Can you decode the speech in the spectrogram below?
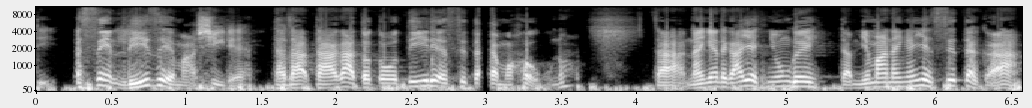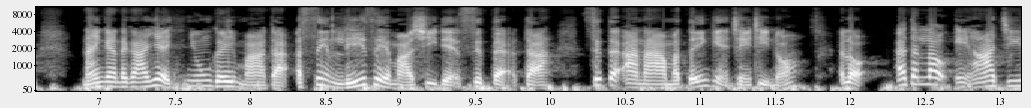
ဒီအဆင့်40မှာရှိတယ်ဒါဒါဒါကတော်တော်သေးတဲ့စစ်တပ်မဟုတ်ဘူးနော်ဒါနိုင်ငံတကာရဲ့ညှိုးကိန်းဒါမြန်မာနိုင်ငံရဲ့စစ်တပ်ကနိုင်ငံတကာရဲ့ညှိုးကိန်းမှာဒါအဆင့်40မှာရှိတဲ့စစ်တပ်ဒါစစ်တပ်အာဏာမသိမ်းခင်အချိန်ထိနော်အဲ့တော့အဲ့တလောက်အင်အားကြီး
